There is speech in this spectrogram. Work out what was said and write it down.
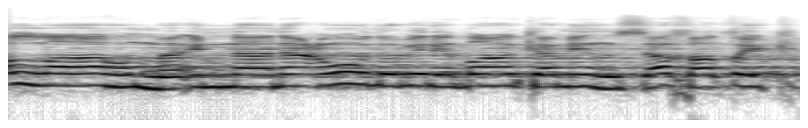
اللهم إنا نعوذ برضاك من سخطك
